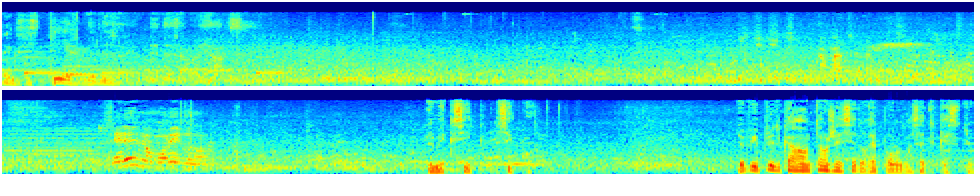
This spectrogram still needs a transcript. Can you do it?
de existir, de, de desarrollarse. Sereno Moreno. Le Mexique, c'est quoi? Depuis plus de 40 ans, j'essaie de répondre à cette question.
